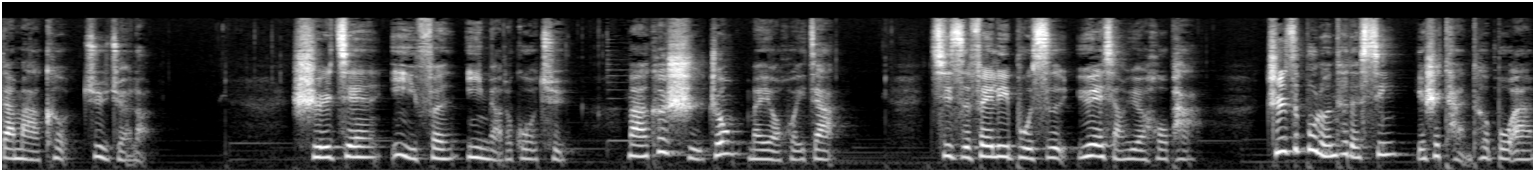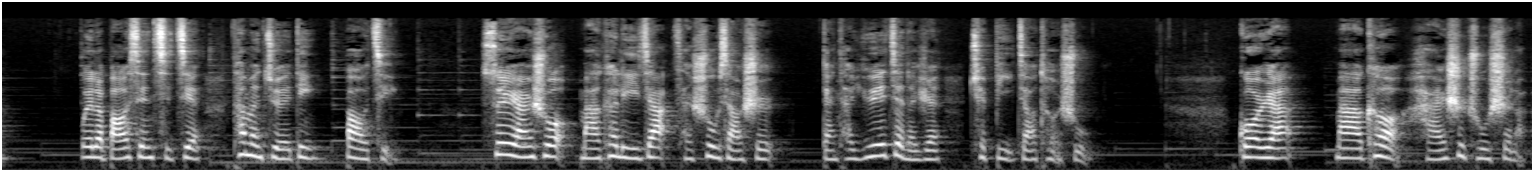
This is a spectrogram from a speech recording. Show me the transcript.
但马克拒绝了。时间一分一秒的过去，马克始终没有回家。妻子菲利普斯越想越后怕，侄子布伦特的心也是忐忑不安。为了保险起见，他们决定报警。虽然说马克离家才数小时，但他约见的人却比较特殊。果然，马克还是出事了。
